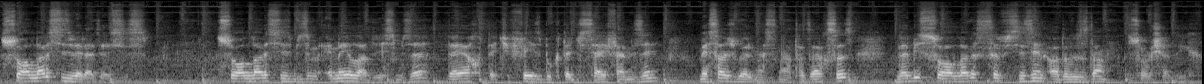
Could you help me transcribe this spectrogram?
sualları siz verəcəksiniz. Sualları siz bizim e-mail adresimizə və yaxud da ki Facebookdakı səhifəmizin mesaj bölməsinə atacaqsınız və biz sualları sırf sizin adınızdan soruşacağıq.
